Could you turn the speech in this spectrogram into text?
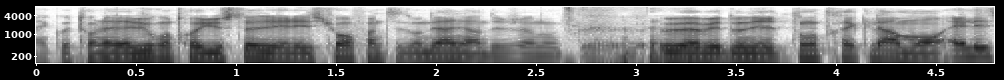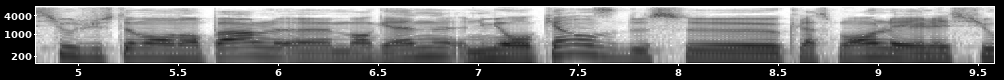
Bah, écoute, on l'avait vu contre Houston et LSU en fin de saison dernière déjà, donc euh, eux avaient donné le ton très clairement. LSU justement, on en parle, euh, Morgan, numéro 15 de ce classement, les LSU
